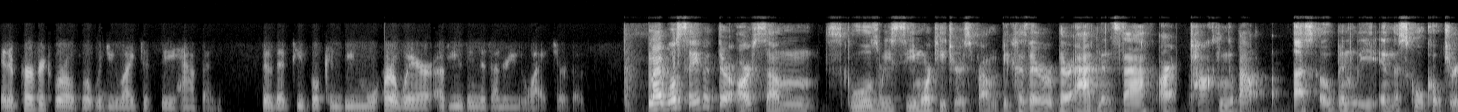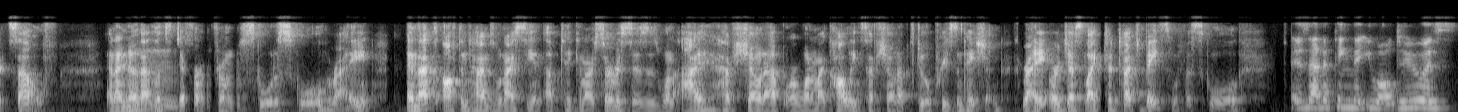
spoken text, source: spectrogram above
In a perfect world, what would you like to see happen so that people can be more aware of using this underutilized service? And I will say that there are some schools we see more teachers from because their their admin staff are talking about us openly in the school culture itself. And I know that mm. looks different from school to school, right? And that's oftentimes when I see an uptake in our services is when I have shown up or one of my colleagues have shown up to do a presentation, right? Or just like to touch base with a school. Is that a thing that you all do is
